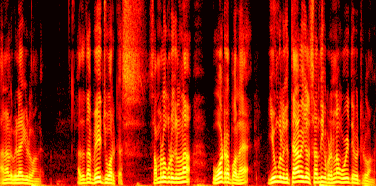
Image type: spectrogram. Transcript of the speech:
அதனால் விலகிடுவாங்க. அதுதான் வேஜ் ஒர்க்கர்ஸ் சம்பளம் கொடுக்கலன்னா ஓடுற போல் இவங்களுக்கு தேவைகள் சந்திக்கப்படலாம் ஊழியத்தை விட்டுடுவாங்க.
